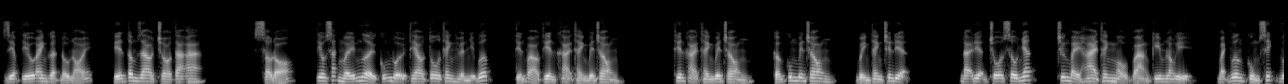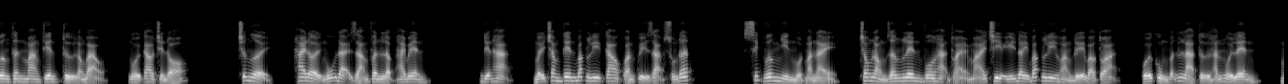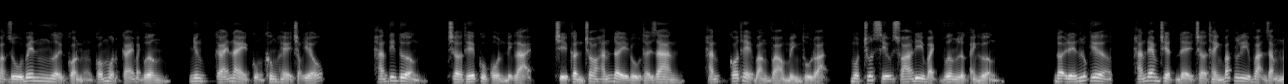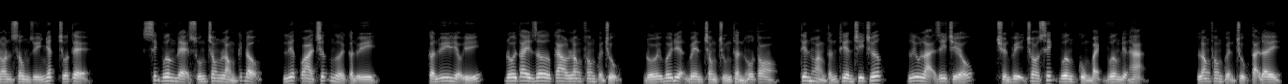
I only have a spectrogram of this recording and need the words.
Diệp tiếu anh gật đầu nói, yên tâm giao cho ta a. Sau đó, tiêu sắc mấy người cũng đuổi theo tô thanh huyền nhị bước, tiến vào thiên khải thành bên trong thiên khải thành bên trong, cấm cung bên trong, bình thanh trên điện. Đại điện chỗ sâu nhất, trưng bày hai thanh màu vàng kim long ỉ bạch vương cùng xích vương thân mang thiên tử long bảo, ngồi cao trên đó. Trước người, hai đời ngũ đại giám phân lập hai bên. Điện hạ, mấy trăm tên bắc ly cao quan quỷ giảm xuống đất. Xích vương nhìn một màn này, trong lòng dâng lên vô hạn thoải mái chi ý đây bắc ly hoàng đế bảo tọa, cuối cùng vẫn là từ hắn ngồi lên, mặc dù bên người còn có một cái bạch vương, nhưng cái này cũng không hề trọng yếu. Hắn tin tưởng, chờ thế cục ổn định lại, chỉ cần cho hắn đầy đủ thời gian, hắn có thể bằng vào mình thủ đoạn, một chút xíu xóa đi bạch vương lực ảnh hưởng đợi đến lúc kia, hắn đem triệt để trở thành bắc ly vạn dặm non sông duy nhất chúa tể. Xích vương đệ xuống trong lòng kích động, liếc qua trước người cần uy. Cần uy hiểu ý, đôi tay giơ cao long phong quyền trục, đối với điện bên trong chúng thần hô to, tiên hoàng tấn thiên chi trước, lưu lại di chiếu, truyền vị cho xích vương cùng bạch vương điện hạ. Long phong quyền trục tại đây.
